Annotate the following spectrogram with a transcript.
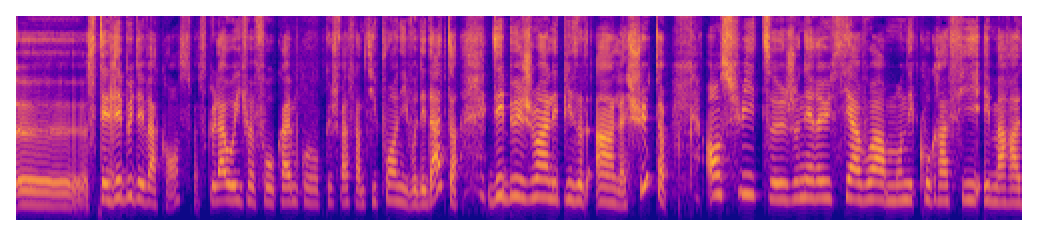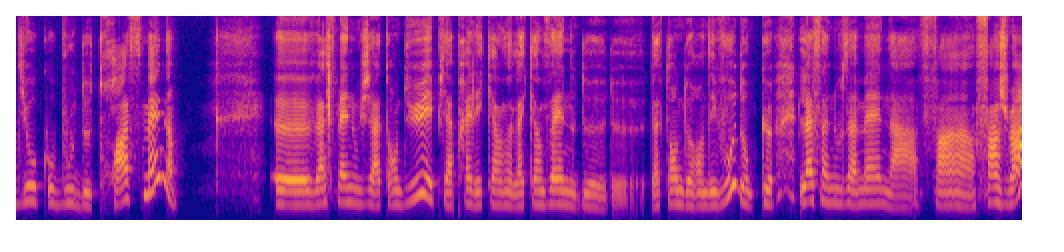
euh, c'était le début des vacances, parce que là, où il faut quand même que, je fasse un petit point au niveau des dates. Début juin, l'épisode 1, la chute. Ensuite, je n'ai réussi à avoir mon échographie et ma radio qu'au bout de trois semaines. la semaine où j'ai attendu, et puis après les la quinzaine de, d'attente de, rendez-vous. Donc là, ça nous amène à fin, fin juin.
